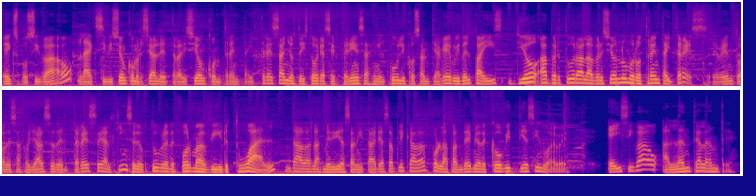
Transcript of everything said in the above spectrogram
Expo Cibao, la exhibición comercial de tradición con 33 años de historias y experiencias en el público santiaguero y del país, dio apertura a la versión número 33, evento a desarrollarse del 13 al 15 de octubre de forma virtual, dadas las medidas sanitarias aplicadas por la pandemia de COVID-19. Ey Cibao, adelante, adelante.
